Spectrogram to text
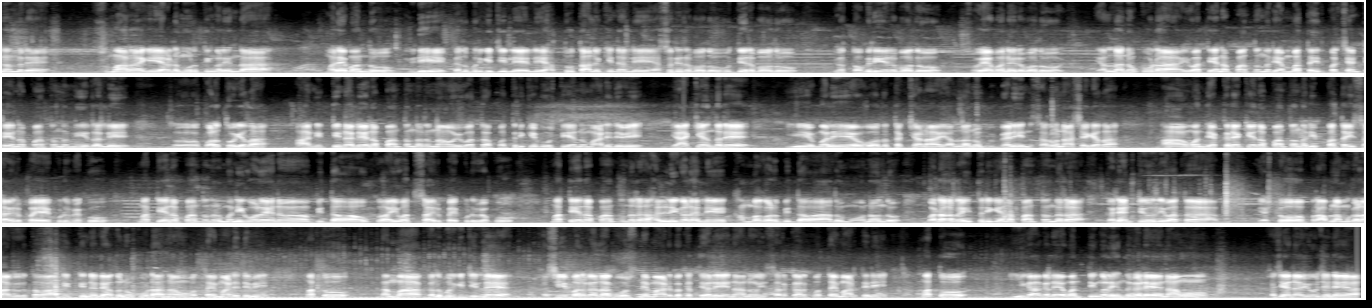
ಏನಂದರೆ ಸುಮಾರಾಗಿ ಎರಡು ಮೂರು ತಿಂಗಳಿಂದ ಮಳೆ ಬಂದು ಇಡೀ ಕಲಬುರಗಿ ಜಿಲ್ಲೆಯಲ್ಲಿ ಹತ್ತು ತಾಲೂಕಿನಲ್ಲಿ ಹೆಸರಿರ್ಬೋದು ಉದ್ದಿರ್ಬೋದು ಇವತ್ತು ತೊಗರಿ ಇರ್ಬೋದು, ಸೋಯಾಬನ್ ಇರ್ಬೋದು, ಎಲ್ಲನೂ ಕೂಡ ಇವತ್ತೇನಪ್ಪ ಅಂತಂದ್ರೆ ಎಂಬತ್ತೈದು ಪರ್ಸೆಂಟ್ ಏನಪ್ಪ ಅಂತಂದ್ರೆ ನೀರಲ್ಲಿ ಹೋಗ್ಯದ. ಆ ನಿಟ್ಟಿನಲ್ಲಿ ಏನಪ್ಪ ಅಂತಂದ್ರೆ ನಾವು ಇವತ್ತು ಪತ್ರಿಕೆಗೋಷ್ಠಿಯನ್ನು ಮಾಡಿದ್ದೀವಿ. ಯಾಕೆ ಅಂದರೆ ಈ ಮಳೆ ಹೋದ ತಕ್ಷಣ ಎಲ್ಲನೂ ಬೆಳೆ ಸರ್ವನಾಶ ಆಗ್ಯದ. ಆ ಒಂದು ಎಕರೆಕ್ಕೆ ಏನಪ್ಪ ಅಂತಂದ್ರೆ ಇಪ್ಪತ್ತೈದು ಸಾವಿರ ರೂಪಾಯಿ ಕೊಡಬೇಕು. ಮತ್ತೇನಪ್ಪ ಅಂತಂದ್ರೆ ಮನೆಗಳು ಏನೋ ಬಿದ್ದಾವ ಅವಕ್ಕೂ ಐವತ್ತು ಸಾವಿರ ರೂಪಾಯಿ ಕೊಡಬೇಕು. ಮತ್ತೇನಪ್ಪ ಅಂತಂದ್ರೆ ಹಳ್ಳಿಗಳಲ್ಲಿ ಕಂಬಗಳು ಬಿದ್ದಾವ, ಅದು ಒಂದೊಂದು ಬಡ ರೈತರಿಗೆ ಏನಪ್ಪ ಅಂತಂದ್ರೆ ಕರೆಂಟ್ ಇರೋದು ಇವತ್ತು ಎಷ್ಟೋ ಪ್ರಾಬ್ಲಮ್ಗಳಾಗುತ್ತವೆ. ಆ ನಿಟ್ಟಿನಲ್ಲಿ ಅದನ್ನು ಕೂಡ ನಾವು ಒತ್ತಾಯ ಮಾಡಿದ್ದೀವಿ. ಮತ್ತು ನಮ್ಮ ಕಲಬುರಗಿ ಜಿಲ್ಲೆ ಹಸಿ ಬರಗಾಲ ಘೋಷಣೆ ಮಾಡಬೇಕಂತೇಳಿ ನಾನು ಈ ಸರ್ಕಾರಕ್ಕೆ ಒತ್ತಾಯ ಮಾಡ್ತೀನಿ. ಮತ್ತು ಈಗಾಗಲೇ ಒಂದು ತಿಂಗಳ ಹಿಂದುಗಡೆ ನಾವು ಖಜಾನಾ ಯೋಜನೆಯ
